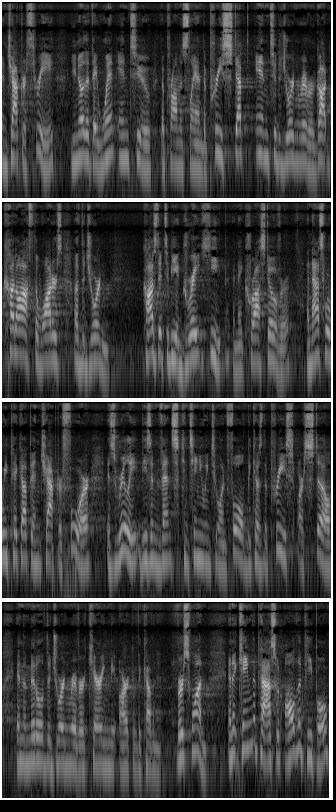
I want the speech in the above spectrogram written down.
in chapter 3, you know that they went into the promised land. The priests stepped into the Jordan River. God cut off the waters of the Jordan, caused it to be a great heap, and they crossed over. And that's where we pick up in chapter 4 is really these events continuing to unfold because the priests are still in the middle of the Jordan River carrying the Ark of the Covenant. Verse 1 And it came to pass when all the people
